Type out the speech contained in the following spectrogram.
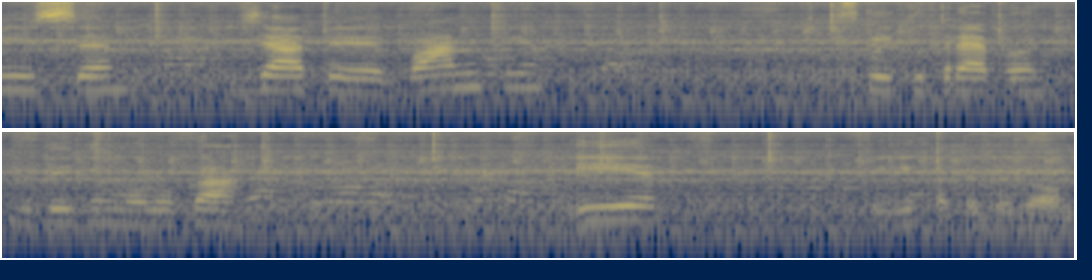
місце, взяти банки, скільки треба людині молока, і поїхати додому.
